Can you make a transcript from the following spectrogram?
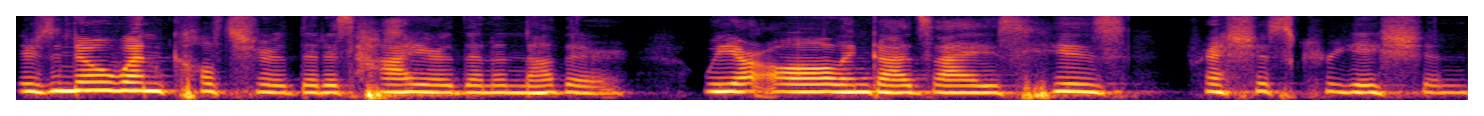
There's no one culture that is higher than another. We are all, in God's eyes, His precious creation.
